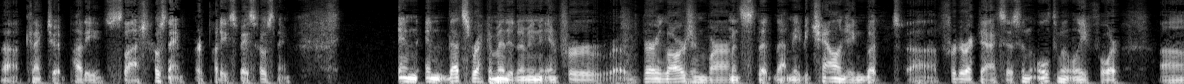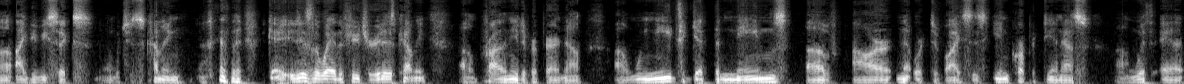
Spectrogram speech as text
uh, connect to it, PuTTY slash hostname, or PuTTY space hostname and and that's recommended. I mean, and for uh, very large environments, that that may be challenging, but uh, for direct access and ultimately for uh, IPv6, which is coming, it is the way of the future. It is coming. Uh, probably need to prepare now. Uh, we need to get the names of our network devices in corporate DNS uh, with a,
